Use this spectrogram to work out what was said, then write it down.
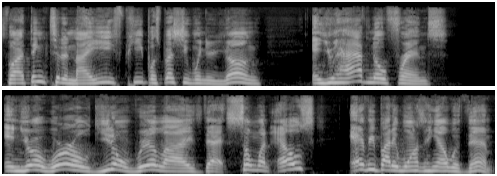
So I think to the naive people, especially when you're young and you have no friends in your world, you don't realize that someone else, everybody wants to hang out with them.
